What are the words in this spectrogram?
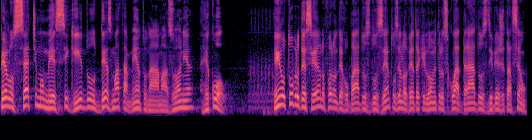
Pelo sétimo mês seguido, o desmatamento na Amazônia recuou. Em outubro desse ano foram derrubados 290 quilômetros quadrados de vegetação,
